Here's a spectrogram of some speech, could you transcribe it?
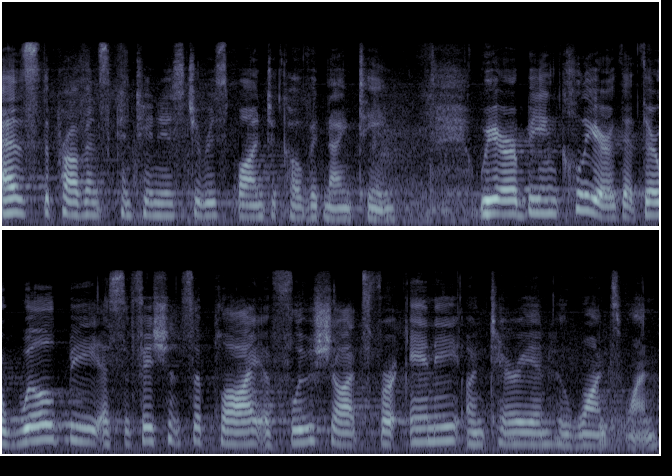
as the province continues to respond to COVID-19. We are being clear that there will be a sufficient supply of flu shots for any Ontarian who wants one.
